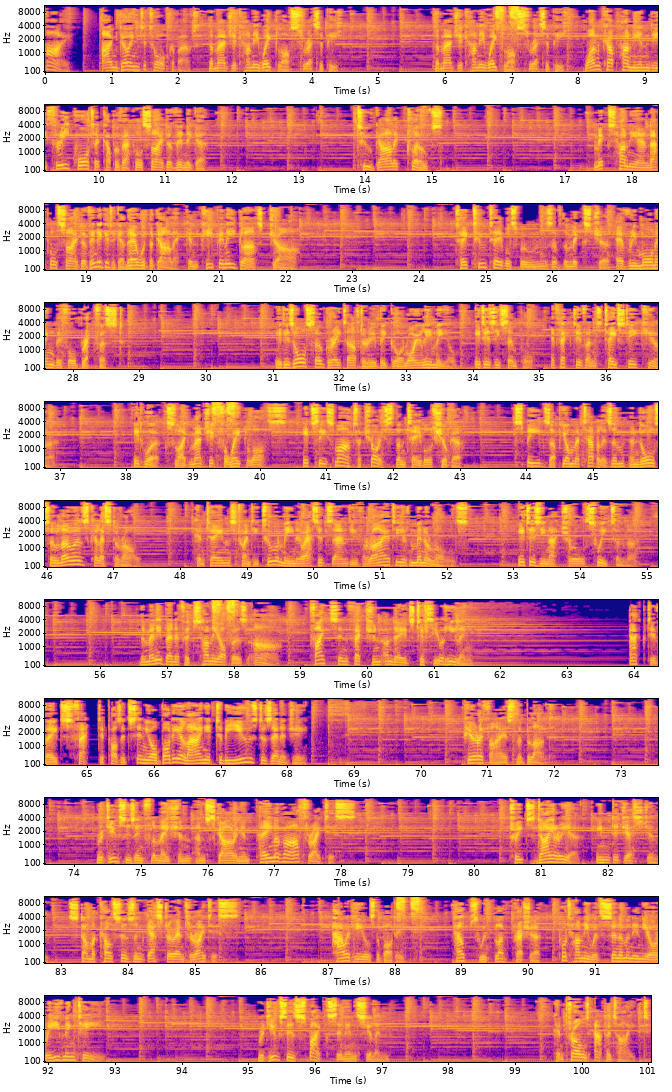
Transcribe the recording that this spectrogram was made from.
Hi. I'm going to talk about the Magic Honey Weight Loss Recipe. The Magic Honey Weight Loss Recipe 1 cup honey and a 3 quarter cup of apple cider vinegar. 2 garlic cloves. Mix honey and apple cider vinegar together with the garlic and keep in a glass jar. Take 2 tablespoons of the mixture every morning before breakfast. It is also great after a big or oily meal, it is a simple, effective and tasty cure. It works like magic for weight loss, it's a smarter choice than table sugar. Speeds up your metabolism and also lowers cholesterol. Contains 22 amino acids and a variety of minerals. It is a natural sweetener. The many benefits honey offers are fights infection and aids tissue healing, activates fat deposits in your body allowing it to be used as energy, purifies the blood, reduces inflammation and scarring and pain of arthritis, treats diarrhea, indigestion, stomach ulcers and gastroenteritis. How it heals the body. Helps with blood pressure, put honey with cinnamon in your evening tea. Reduces spikes in insulin. Controls appetite.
